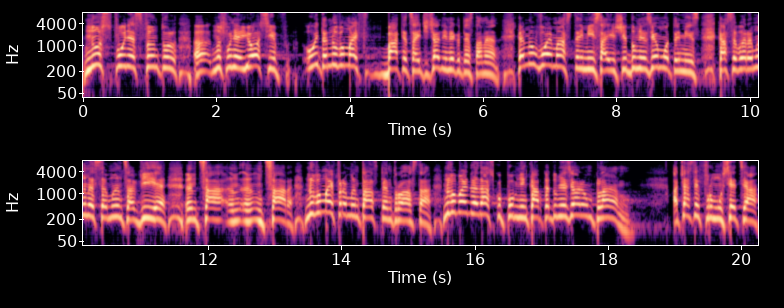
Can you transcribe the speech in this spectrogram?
Nu spune Sfântul, uh, nu spune Iosif, uite, nu vă mai bateți aici, cel din Vechiul Testament. Că nu voi m-ați trimis aici și Dumnezeu m-a trimis ca să vă rămână sămânța vie în, ța, în, în țară. Nu vă mai frământați pentru asta. Nu vă mai dădați cu pumni în cap, că Dumnezeu are un plan. Aceasta e frumusețea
